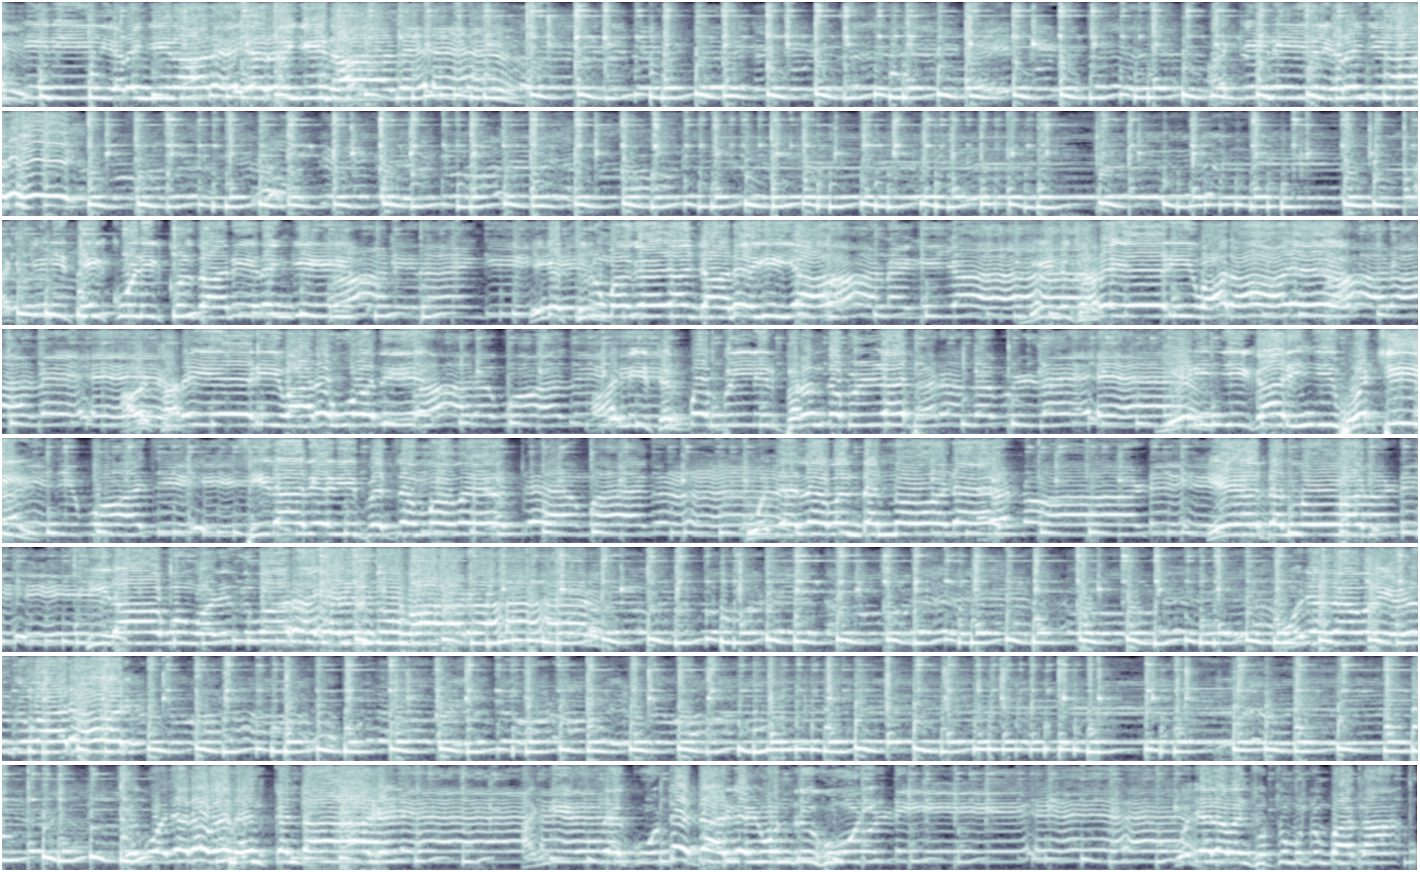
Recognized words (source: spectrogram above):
அக்கினியில் இறங்கினாரே. இறங்கினார். திருமகள் ஜானகியா. மீண்டும் கரையேறி வாராளே. அவள் கரையேறி அள்ளி தெற்ப பிள்ளிர் பிறந்த பிள்ளை. பிறந்த பிள்ளை. எரிஞ்சி காரிஞ்சி போச்சு. போச்சு. சீதாதேவி பெற்ற மகள். முதலவன் தன்னோட. ஏ தன்னோடு. சீதாவும் அழுந்து வார முதலவன் சுற்றுமுற்றும்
